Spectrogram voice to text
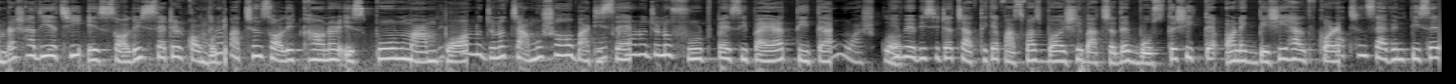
আমরা সাজিয়েছি এই সলিড সেটের কম্বো পাচ্ছেন সলিড খাওয়ানোর স্পুন মাম পরানোর জন্য চামচ সহ বাটি সেট বানানোর জন্য ফ্রুট পেসিফায়ার তিতা ওয়াশ ক্লথ এই বেবি সিটার চার থেকে পাঁচ মাস বয়সী বাচ্চাদের বসতে শিখতে অনেক বেশি হেল্প করে। পাচ্ছেন সেভেন পিসের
